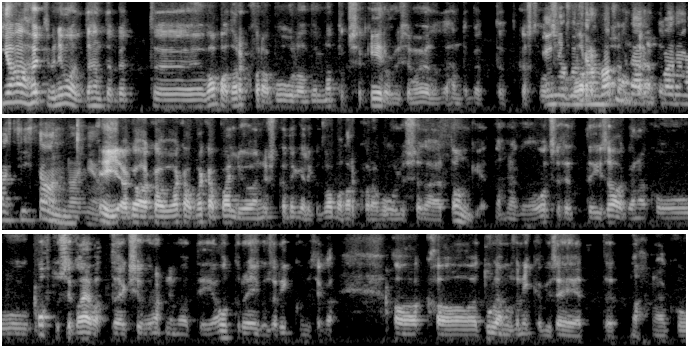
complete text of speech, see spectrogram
jah, ütleme niimoodi, tähendab, et äh, vaba tarkvara puhul on veel natukese keerulisem öelda, tähendab, et, et kas. ei no kui ta on vaba tarkvara siis ta on, on ju. ei, aga, aga väga-väga palju on just ka tegelikult vaba tarkvara puhul just seda, et ongi, et noh, nagu otseselt ei saa ka nagu kohtusse kaevata, eks ju, või noh, niimoodi autoriõiguse rikkumisega. aga tulemus on ikkagi see, et, et noh, nagu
